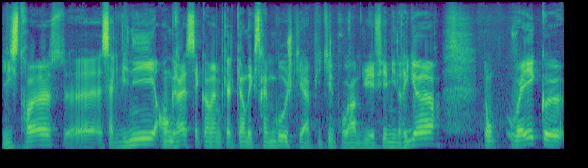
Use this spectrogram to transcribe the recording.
Listrus, euh, Salvini, en Grèce, c'est quand même quelqu'un d'extrême gauche qui a appliqué le programme du FMI de rigueur. Donc, vous voyez que,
